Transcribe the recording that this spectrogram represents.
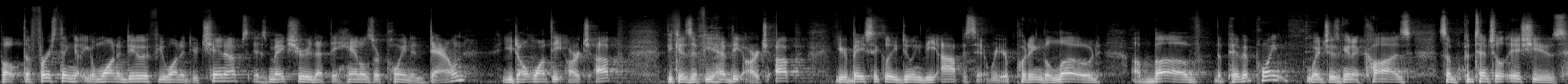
but the first thing that you'll wanna do if you wanna do chin-ups is make sure that the handles are pointed down. You don't want the arch up because if you have the arch up, you're basically doing the opposite where you're putting the load above the pivot point, which is gonna cause some potential issues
